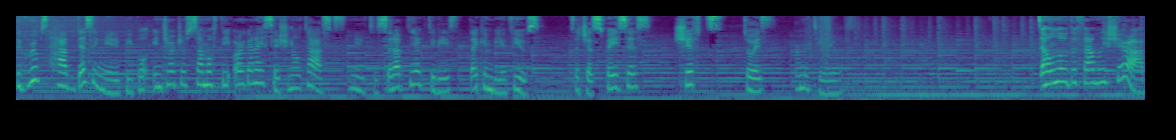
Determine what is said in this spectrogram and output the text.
The groups have designated people in charge of some of the organizational tasks needed to set up the activities that can be of use, such as spaces, shifts, toys, or materials. Download the Family Share app.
